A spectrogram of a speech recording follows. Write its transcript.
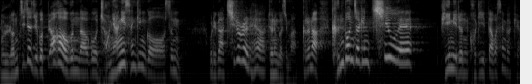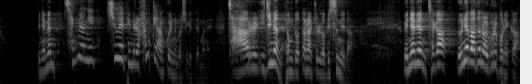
물론 찢어지고 뼈가 어긋나고 종양이 생긴 것은 우리가 치료를 해야 되는 거지만 그러나 근본적인 치유의 비밀은 거기 있다고 생각해요. 왜냐하면 생명이 치유의 비밀을 함께 안고 있는 것이기 때문에 자아를 잊으면 병도 떠날 줄로 믿습니다. 왜냐하면 제가 은혜 받은 얼굴을 보니까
